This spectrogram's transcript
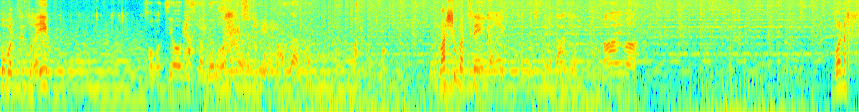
הוא מוציא זרעים. הוא כבר הוציא עוד מסתבר עוד פעם. מה זה אבל? משהו מציק. רגע, רגע, חכה שנייה, דניאל. מה עם ה... בוא נפ...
